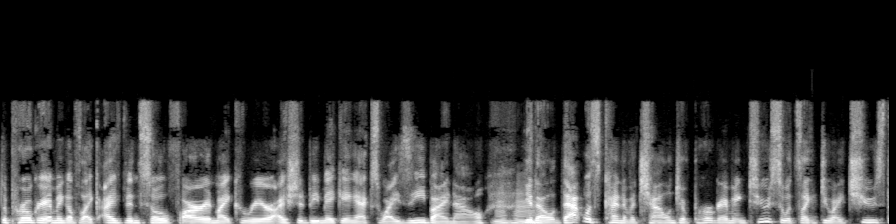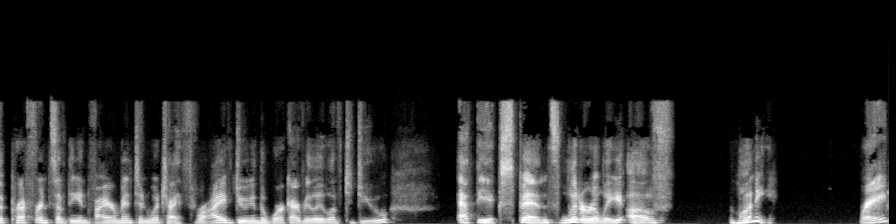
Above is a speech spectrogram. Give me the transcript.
the programming of like, I've been so far in my career, I should be making XYZ by now. Mm-hmm. You know, that was kind of a challenge of programming too. So it's like, do I choose the preference of the environment in which I thrive doing the work I really love to do at the expense, literally, of money? Right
